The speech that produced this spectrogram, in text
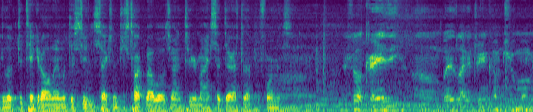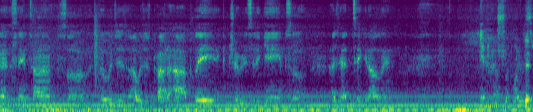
you looked to take it all in with the student section. Just talk about what was running through your mindset there after that performance. Um, it felt crazy, um, but it's like a dream come true moment at the same time. So it was just I was just proud of how I played and contributed to the game. So I just had to take it all in. Anything else for players?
